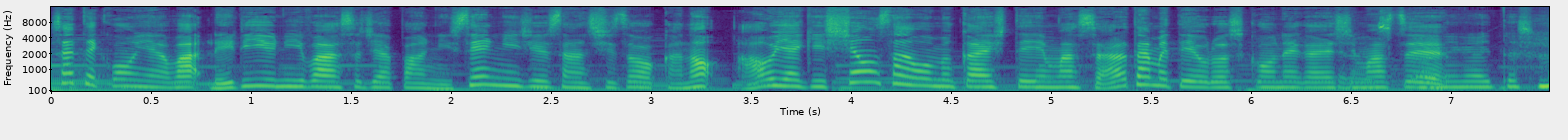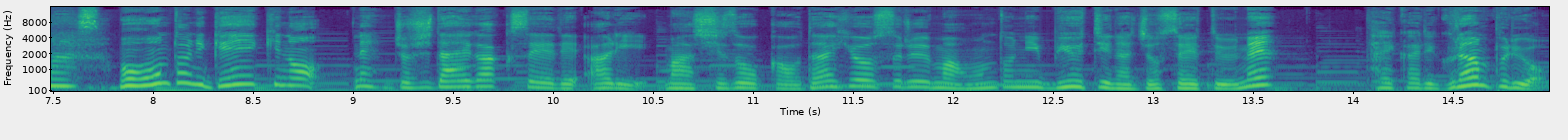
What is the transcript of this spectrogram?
さて今夜はレディユニバースジャパン2023静岡の青柳しおんさんをお迎えしています。改めてよろしくお願いします。よろしくお願いいたします。もう本当に現役の、ね、女子大学生であり、まあ、静岡を代表する、まあ、本当にビューティーな女性というね大会でグランプリを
